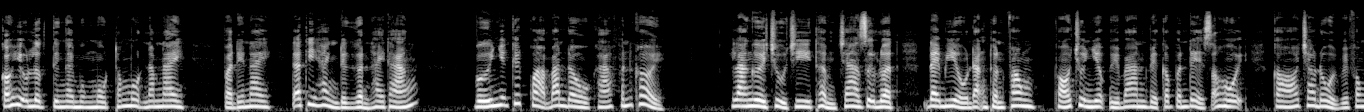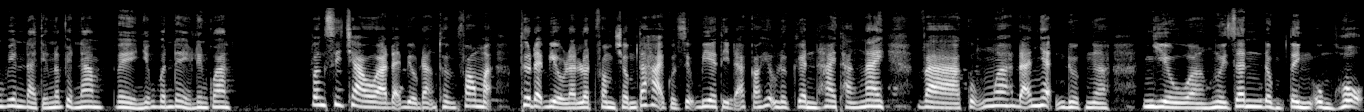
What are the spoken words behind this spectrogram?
có hiệu lực từ ngày 1 tháng 1 năm nay và đến nay đã thi hành được gần 2 tháng. Với những kết quả ban đầu khá phấn khởi, là người chủ trì thẩm tra dự luật, đại biểu Đặng Thuần Phong, Phó chủ nhiệm Ủy ban về các vấn đề xã hội, có trao đổi với phóng viên Đài Tiếng Nói Việt Nam về những vấn đề liên quan. Vâng, xin chào à, đại biểu Đặng Thuần Phong ạ. Thưa đại biểu là luật phòng chống tác hại của rượu bia thì đã có hiệu lực gần 2 tháng nay và cũng à, đã nhận được à, nhiều người dân đồng tình ủng hộ.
